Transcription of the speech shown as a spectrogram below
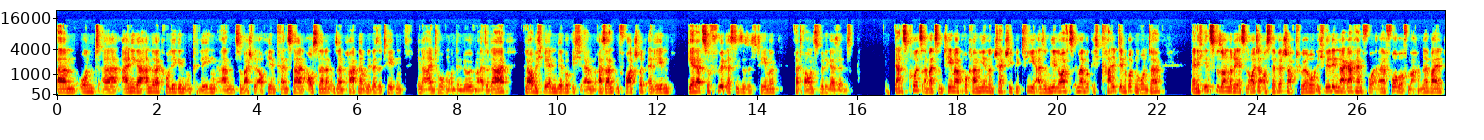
ähm, und äh, einiger anderer Kolleginnen und Kollegen, ähm, zum Beispiel auch hier in grenznahen Ausländern, unseren Partneruniversitäten in Eindhoven und in Löwen. Also da, glaube ich, werden wir wirklich ähm, rasanten Fortschritt erleben, der dazu führt, dass diese Systeme vertrauenswürdiger sind. Ganz kurz aber zum Thema Programmieren und ChatGPT. Also mir läuft es immer wirklich kalt den Rücken runter, wenn ich insbesondere jetzt Leute aus der Wirtschaft höre und ich will denen da gar keinen Vor äh, Vorwurf machen, ne? weil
